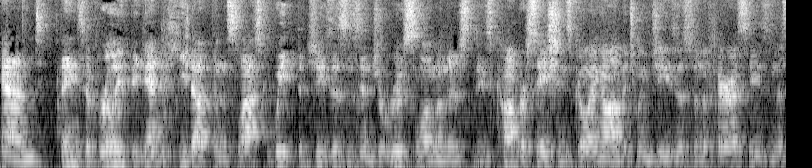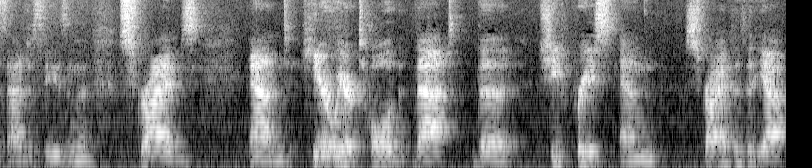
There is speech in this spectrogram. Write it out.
and things have really begun to heat up in this last week that Jesus is in Jerusalem and there's these conversations going on between Jesus and the Pharisees and the Sadducees and the scribes. And here we are told that the chief priests and scribes is it? Yeah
